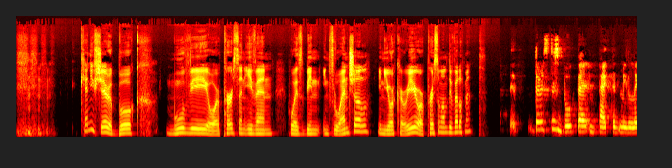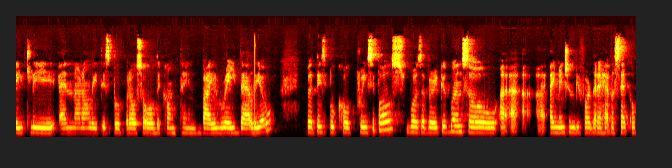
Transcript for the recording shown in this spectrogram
Can you share a book movie or person even who has been influential in your career or personal development? There's this book that impacted me lately, and not only this book, but also all the content by Ray Dalio. But this book called Principles was a very good one. So I, I, I mentioned before that I have a set of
